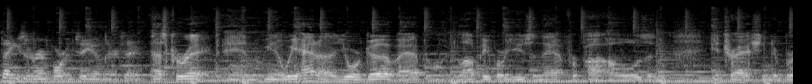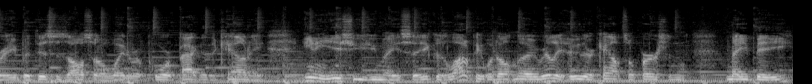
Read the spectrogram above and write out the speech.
things that are important to you in there too. That's correct. And you know, we had a YourGov app. And a lot of people are using that for potholes and, and trash and debris, but this is also a way to report back to the county any issues you may see because a lot of people don't know really who their council person may be.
